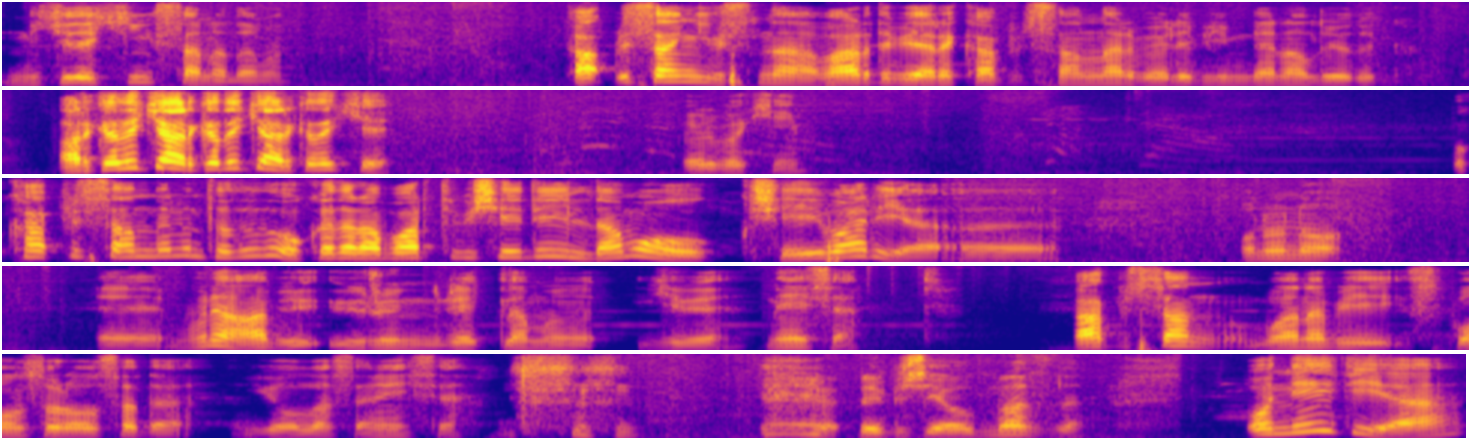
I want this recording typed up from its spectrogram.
Nick'i de Kingsan adamın. Kaprisan gibisin ha. Vardı bir ara Kaprisanlar böyle BİM'den alıyorduk. Arkadaki arkadaki arkadaki. Öyle bakayım. Bu Kaprisanların tadı da o kadar abartı bir şey değildi ama o şeyi var ya. e, onun o e, bu ne abi? Ürün reklamı gibi. Neyse. Kaprisan bana bir sponsor olsa da yollasa neyse. Öyle bir şey olmaz da. O neydi ya?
